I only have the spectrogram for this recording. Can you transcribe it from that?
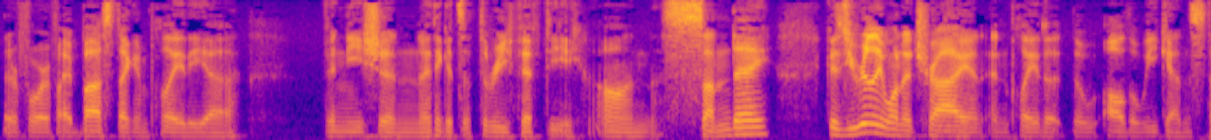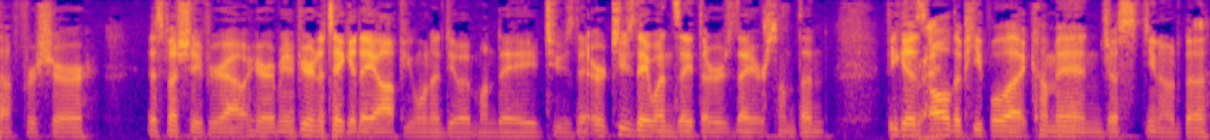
Therefore, if I bust, I can play the uh, Venetian. I think it's a 350 on Sunday because you really want to try and, and play the, the all the weekend stuff for sure. Especially if you're out here. I mean, if you're going to take a day off, you want to do it Monday, Tuesday, or Tuesday, Wednesday, Thursday, or something. Because Right. all the people that come in just you know to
